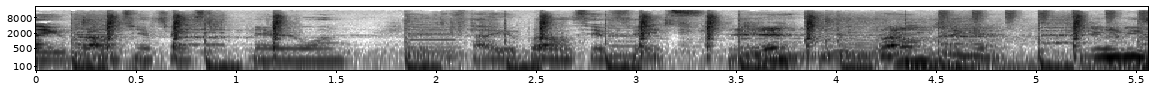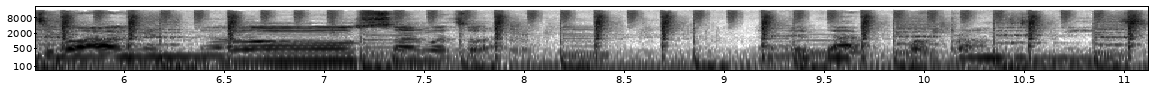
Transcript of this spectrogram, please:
How you bronze your face, everyone. This is how you bronze your face. Yeah, you're bronzing it. You don't need to go out and get no sun whatsoever. If that's what bronzing means.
